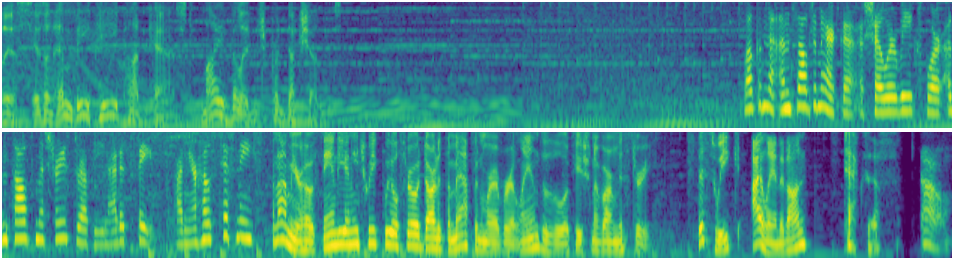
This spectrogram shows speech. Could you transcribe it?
This is an MVP podcast, My Village Productions. Welcome to Unsolved America, a show where we explore unsolved mysteries throughout the United States. I'm your host, Tiffany. And I'm your host, Andy, and each week we will throw a dart at the map, and wherever it lands is the location of our mystery. This week, I landed on Texas. Oh,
